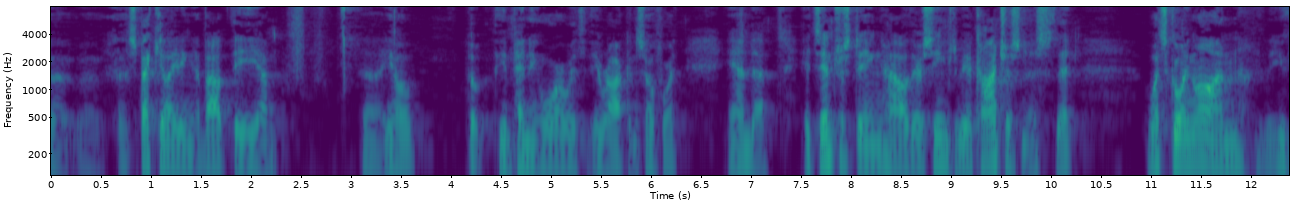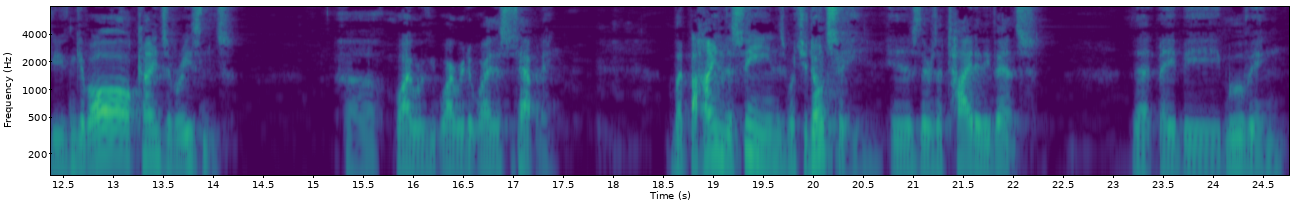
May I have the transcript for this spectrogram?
uh, uh, speculating about the, you know, the, the, impending war with Iraq and so forth. And it's interesting how there seems to be a consciousness that what's going on. You, you can give all kinds of reasons why we why we why this is happening. But behind the scenes, what you don't see is there's a tide of events that may be moving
